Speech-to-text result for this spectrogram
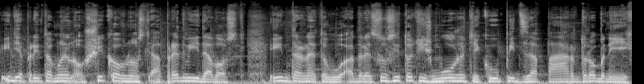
Ide pritom len o šikovnosť a predvídavosť. Internetovú adresu si totiž môžete kúpiť za pár drobných.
